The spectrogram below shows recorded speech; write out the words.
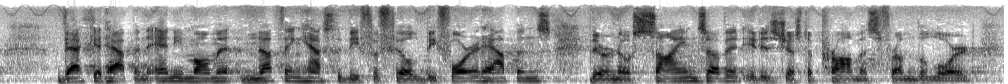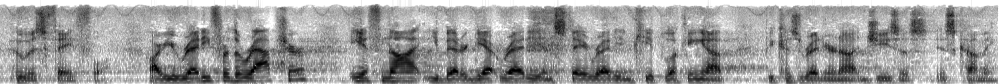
That could happen any moment. Nothing has to be fulfilled before it happens. There are no signs of it. It is just a promise from the Lord who is faithful. Are you ready for the rapture? If not, you better get ready and stay ready and keep looking up because, ready or not, Jesus is coming.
